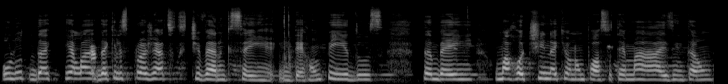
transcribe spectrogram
O luto daquela, daqueles projetos que tiveram que ser interrompidos, também uma rotina que eu não posso ter mais, então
